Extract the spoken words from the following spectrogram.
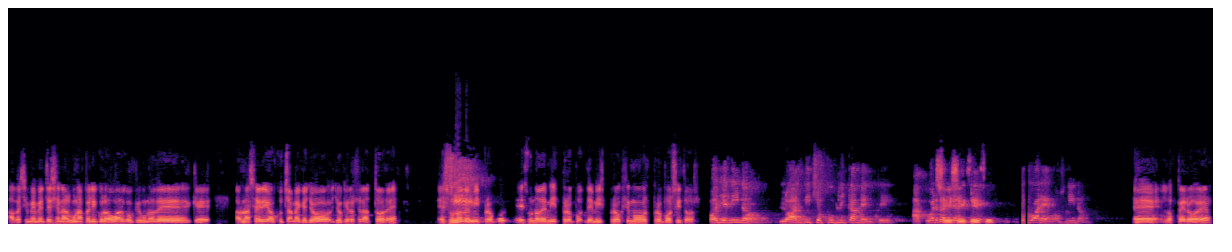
A ver si me metes en alguna película o algo, que uno de... que a una serie, escúchame, que yo, yo quiero ser actor, ¿eh? Es uno de mis es uno de mis de mis próximos propósitos. Oye, Nino, lo has dicho públicamente. Acuérdate de que lo haremos, Nino. Eh, lo espero, ¿eh?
